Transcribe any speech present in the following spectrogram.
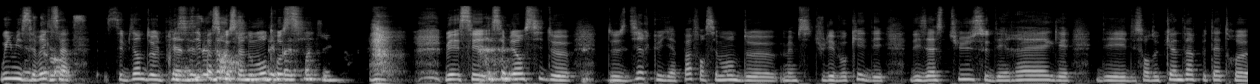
Oui, mais c'est vrai que ça, c'est bien de le préciser parce que ça nous montre aussi. Mais c'est bien aussi de, de, se dire qu'il n'y a pas forcément de, même si tu l'évoquais, des, des, astuces, des règles, des, des sortes de canevas peut-être euh,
